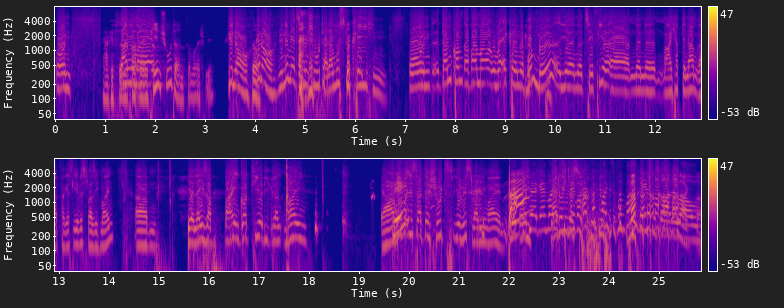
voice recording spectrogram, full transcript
Und Ja, gibt's Sagen in, wir paar- mal- in vielen Shootern zum Beispiel. genau, So. genau. Wir nehmen jetzt einen Shooter, da musst du kriechen. Und äh, dann kommt auf einmal um die Ecke eine Bombe, hier eine C4, äh, eine, eine ah, ich habe den Namen gerade vergessen, ihr wisst, was ich meine. Ähm, hier Laser, mein Gott, hier die Gran mein. Ja, Nee. nee. ist das der Schutz, ihr wisst, was ich meine. ich höre gerne mal dadurch, dass- was, was meinst du? Von was redest du gerade?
